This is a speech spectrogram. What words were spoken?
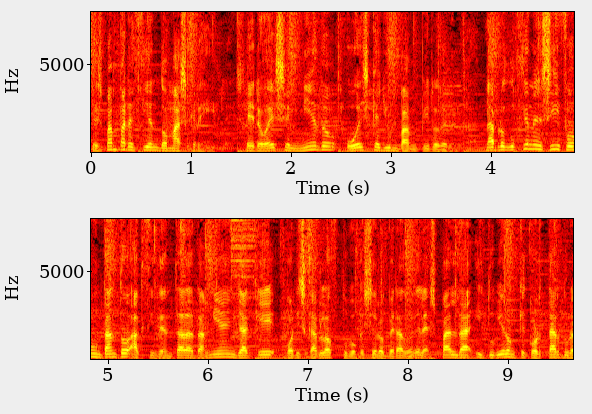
les van pareciendo más creíbles. Pero ¿es el miedo o es que hay un vampiro de verdad? La producción en sí fue un tanto accidentada también, ya que Boris Karloff tuvo que ser operado de la espalda y tuvieron que cortar durante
